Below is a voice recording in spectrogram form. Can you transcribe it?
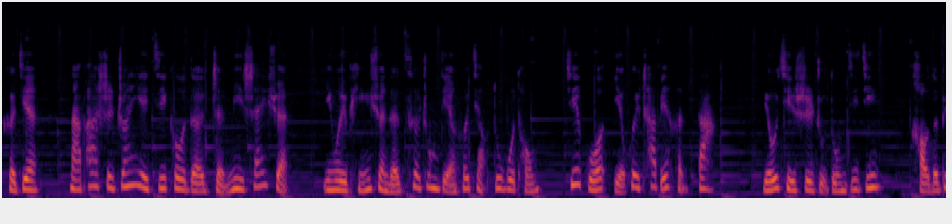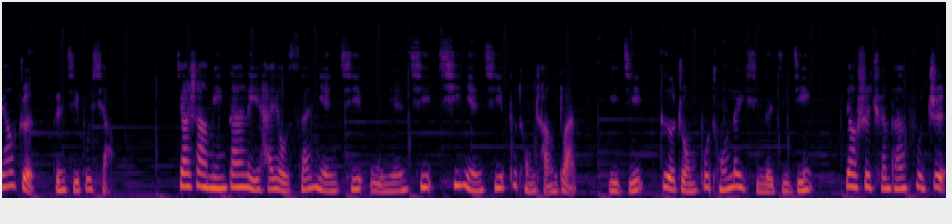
可见，哪怕是专业机构的缜密筛选，因为评选的侧重点和角度不同，结果也会差别很大。尤其是主动基金，好的标准分歧不小，加上名单里还有三年期、五年期、七年期不同长短，以及各种不同类型的基金，要是全盘复制，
